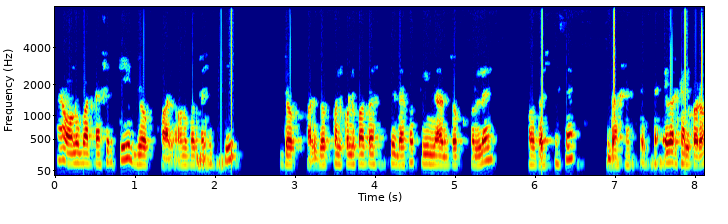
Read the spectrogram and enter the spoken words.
হ্যাঁ অনুপাত রাশির কি? যোগফল। অনুপাত রাশির কি? যোগফল। যোগফল করলে কত আসতেছে? দেখো, তিন আর যোগ করলে কত আসতেছে? দশ আসতেছে। এবার খেয়াল করো।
